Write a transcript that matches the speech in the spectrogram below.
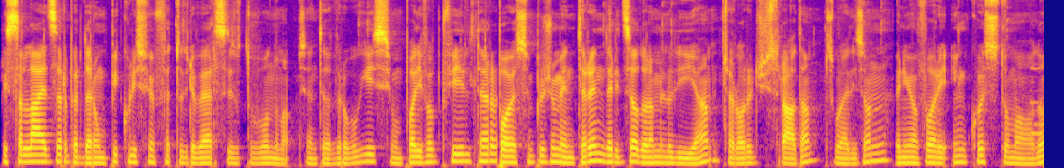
Crystallizer per dare un piccolissimo effetto di reverse di sottofondo, ma si sente davvero pochissimo, un po' di Fab Filter, poi ho semplicemente renderizzato la melodia, cioè l'ho registrata su Edison, veniva fuori in questo modo.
